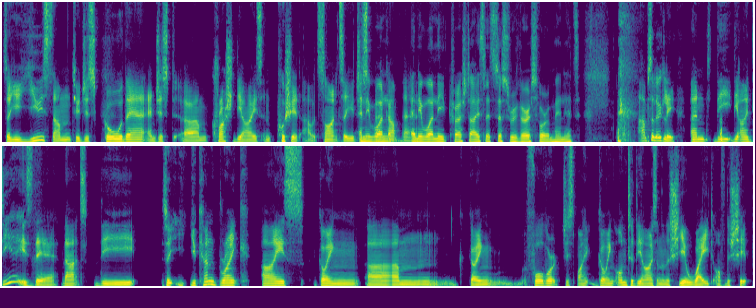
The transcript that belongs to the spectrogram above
So you use them to just go there and just um, crush the ice and push it outside. So you just anyone, back up there. Anyone need crushed ice? Let's just reverse for a minute. Absolutely. And the the idea is there that the so you, you can break ice going um going forward just by going onto the ice and then the sheer weight of the ship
